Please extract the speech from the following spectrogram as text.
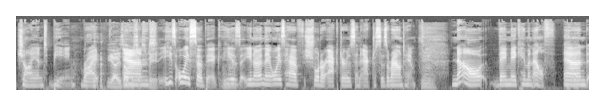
giant being, right? Yeah, he's over six feet. Mm-hmm. He's always so big. He is, you know, and they always have shorter actors and actresses around him. Hmm. Now they make him an elf. And,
